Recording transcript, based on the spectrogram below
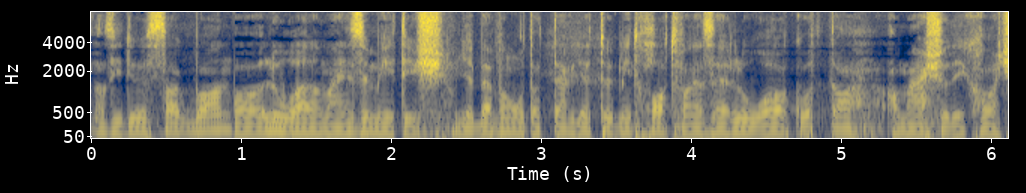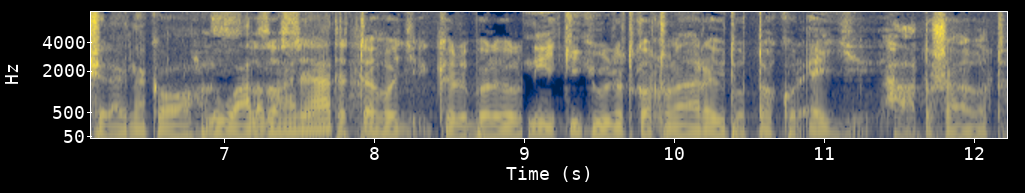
az időszakban. A lóállomány zömét is ugye bevonultatták, ugye több mint 60 ezer ló alkotta a második hadseregnek a Az azt lóállományát. jelentette, hogy körülbelül négy kiküldött katonára jutott akkor egy hátos állat.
